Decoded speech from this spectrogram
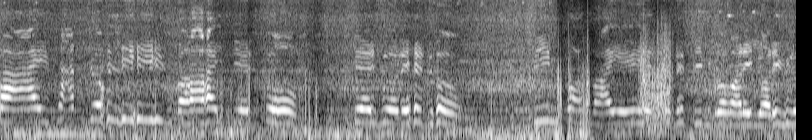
ভাই সাতচল্লিশ ভাই দেড়শো দেড়শো দেড়শো তিন কম ভাই এই জন্য তিন এই জন্য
